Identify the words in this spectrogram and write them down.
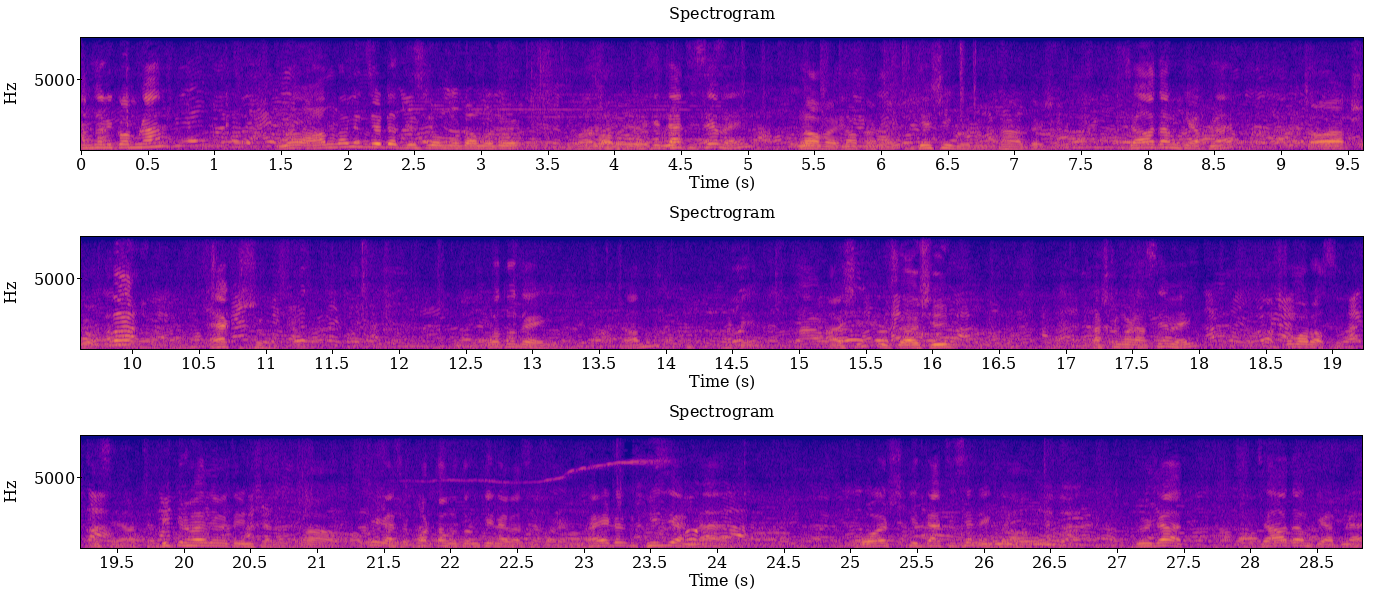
আমদানি কম না? না আমদানি যেটা দিছিল মোটামুটি যাচ্ছে ভাই? না ভাই না তাই দেশি গরু। হ্যাঁ দেশি। চাওয়া দাম কি আপনার? একশো। একশো। কত দেয় দাম? হাটে? আশি পঁচাশি। কাস্টমার আছে ভাই? কাস্টমার আছে। আছে আচ্ছা বিক্রি হয়ে যাবে তো ইনশাল্লাহ হ্যাঁ ঠিক আছে পর্তা মতন কিনা বেচা করেন। ভাই এটা তো ফিজিয়ান না? বয়স কি দাঁতিছে নাকি? দুই দাঁত চাওয়া দাম কি আপনার?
